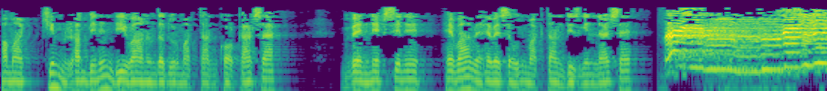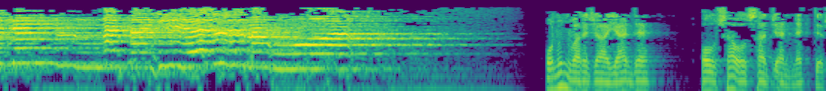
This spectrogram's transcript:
Ama kim Rabbinin divanında durmaktan korkarsa ve nefsini heva ve hevese uymaktan dizginlerse, onun varacağı yerde olsa olsa cennettir.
